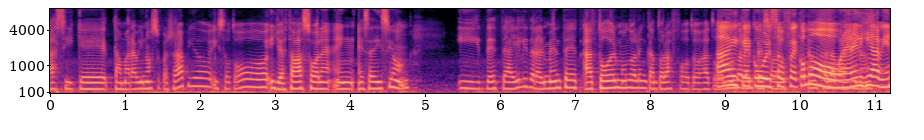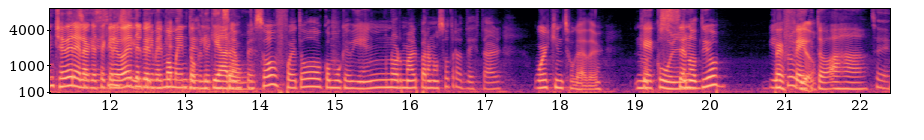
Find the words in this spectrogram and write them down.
Así que Tamara vino súper rápido, hizo todo y yo estaba sola en esa edición. Y desde ahí literalmente a todo el mundo le encantó la foto. A todo Ay, el mundo qué cool. fue como una energía bien chévere la que se creó desde el primer momento. Desde que se empezó fue todo como que bien normal para nosotras de estar working together. Qué cool. Se nos dio bien Perfecto, ajá. Sí.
